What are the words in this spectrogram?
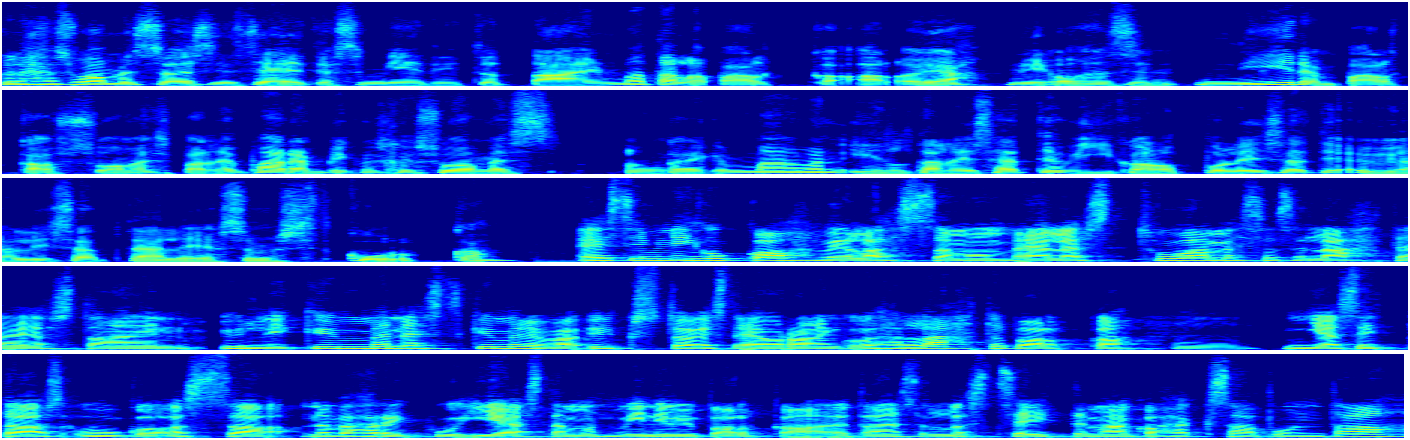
kyllähän Suomessa on se, että jos mietit jotain matalapalkka-aloja, niin onhan se niiden palkkaus Suomessa paljon parempi, koska Suomessa on kaiken maailman iltalisät ja viikonloppulisät ja yölisät. Täällä ei ole semmoiset kuulukaan. Esim. Niin kuin kahvilassa mun mielestä Suomessa se lähtee jostain yli 10, 10-11 euroa niin kuin ihan lähtöpalkka. Mm. Ja sitten taas UKssa, no vähän riippuu iästä, mutta minimipalkka on jotain sellaista 7-8 puntaa.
